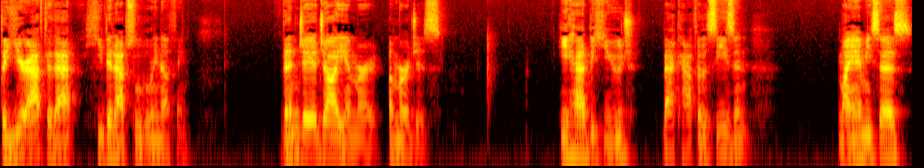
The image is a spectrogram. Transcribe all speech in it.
the year after that, he did absolutely nothing. Then Jay Ajayi emer- emerges. He had the huge back half of the season. Miami says,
